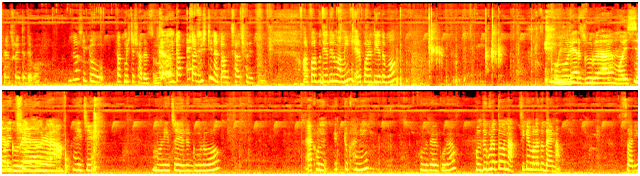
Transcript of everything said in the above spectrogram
ফ্রেঞ্চ ফ্রাইতে দেবো। জাস্ট একটু টক মিষ্টি স্বাদের জন্য। মানে টক টক মিষ্টি না টক ঝাল স্বাদের জন্য। অল্প অল্প দিয়ে দিলাম আমি এরপরে দিয়ে দেবো হলদের গুঁড়া। মরিচের গুঁড়া এই যে মরিচের গুঁড়ো। এখন একটুখানি হলুদের গুঁড়া। হলুদের গুঁড়া তো না চিকেন বলে তো দেয় না। সরি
